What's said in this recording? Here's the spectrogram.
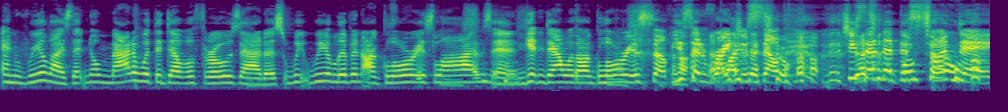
and realize that no matter what the devil throws at us, we, we are living our glorious lives and getting down with our glorious self. You said righteous that self. She That's said that the book, this too. Sunday.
